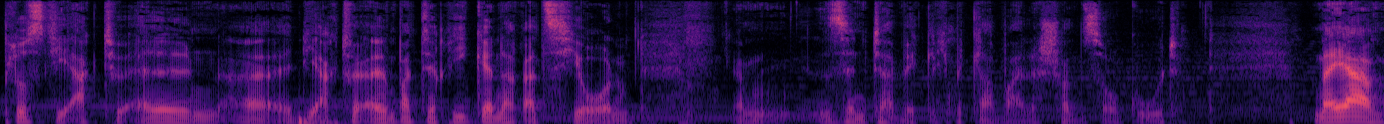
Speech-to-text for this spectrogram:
Plus die aktuellen, äh, die aktuellen Batteriegenerationen ähm, sind da wirklich mittlerweile schon so gut. Naja,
